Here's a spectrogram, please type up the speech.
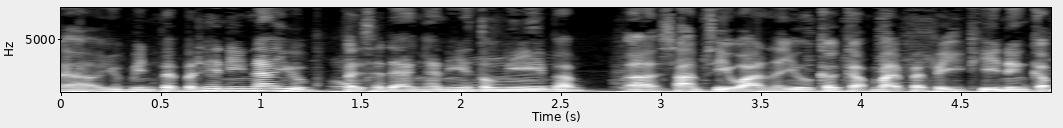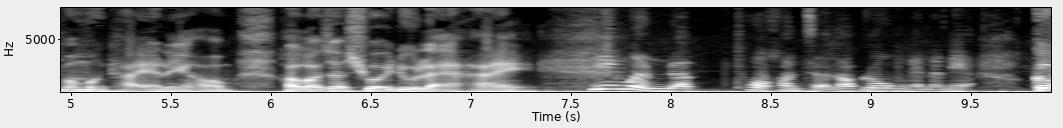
อ่อ you บินไปประเทศนี้นะ you ไปแสดงงานนี้ตรงนี้แบบสามสี่วันอะ you ก็กลับมาไปไปอีกที่หนึ่งกลับมาเมืองไทยอะไรอย่างเงี้ยครับผมเขาก็จะช่วยดูแลให้ นี่เหมือนแบบทัวร์คอนเสิร์ตรอบโลกเหมือนกันนะเนี่ยก็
